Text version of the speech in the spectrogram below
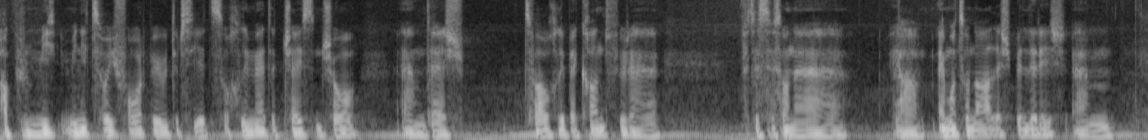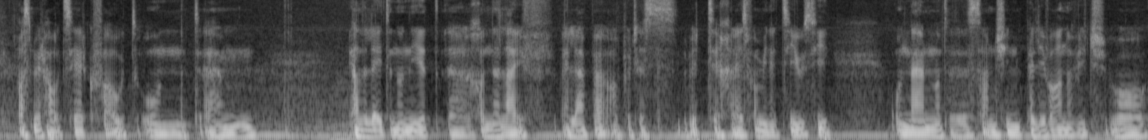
aber meine zwei Vorbilder sind jetzt so ein bisschen mehr der Jason Shaw. Ähm, der ist zwar auch ein bisschen bekannt für, äh, für dass er so ein ja, emotionaler Spieler ist, ähm, was mir halt sehr gefällt. Und ähm, ich habe leider noch nie äh, live erleben aber das wird sicher eines meiner Ziele sein. Und dann noch der Sanjin Pelivanovic, der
